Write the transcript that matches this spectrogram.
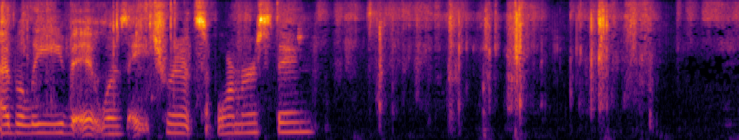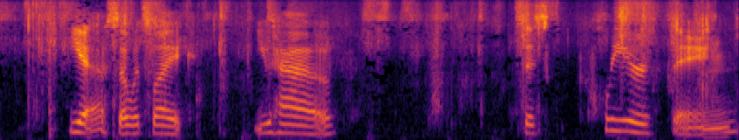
I believe it was a Transformers thing. Yeah, so it's like you have this clear thing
